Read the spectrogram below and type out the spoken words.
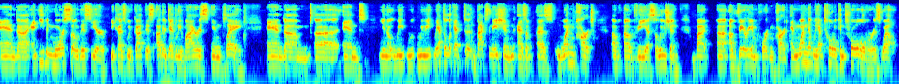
and uh, and even more so this year because we've got this other deadly virus in play, and um, uh, and you know we we we have to look at uh, vaccination as a as one part. Of, of the uh, solution, but uh, a very important part, and one that we have total control over as well.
